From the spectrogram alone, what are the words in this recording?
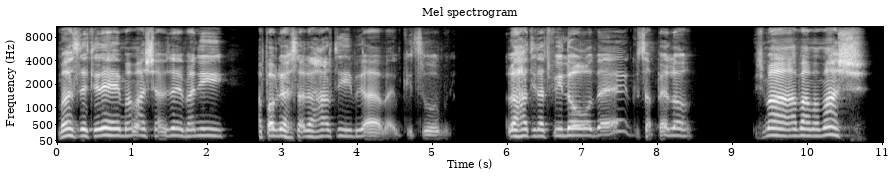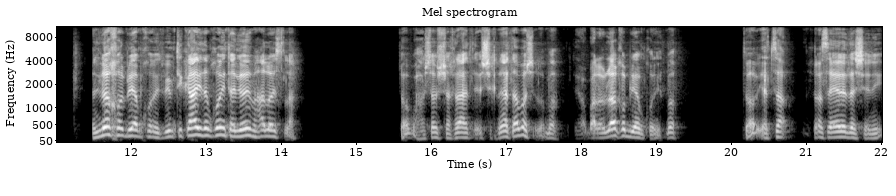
מה זה, תראה, ממש זה, ואני אף פעם לא החרתי, בקיצור, לא החרתי לתפילות, ומספר לו, תשמע, אבא, ממש, אני לא יכול בלי המכונית, ואם תקרא לי את המכונית, אני לא אמחר לא אסלח. טוב, הוא חשב ששכנע את אבא שלו, מה? אבא לא יכול בלי המכונית, מה? טוב, יצא. נכנס הילד השני,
